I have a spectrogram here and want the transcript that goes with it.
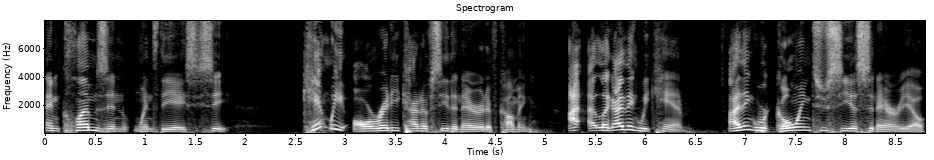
and Clemson wins the ACC. Can't we already kind of see the narrative coming? I, I like I think we can. I think we're going to see a scenario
